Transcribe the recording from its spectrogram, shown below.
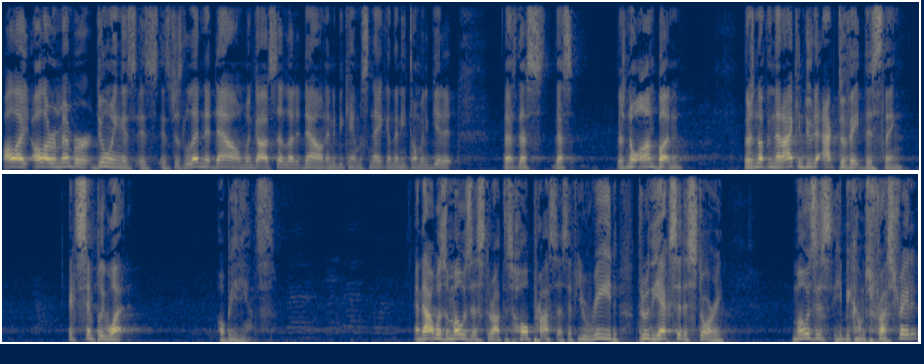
All I, all I remember doing is, is, is just letting it down when God said let it down, and it became a snake, and then he told me to get it. That's, that's, that's, there's no on button. There's nothing that I can do to activate this thing. It's simply what? Obedience. And that was Moses throughout this whole process. If you read through the Exodus story, Moses, he becomes frustrated.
